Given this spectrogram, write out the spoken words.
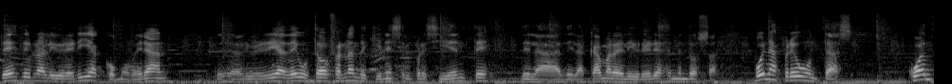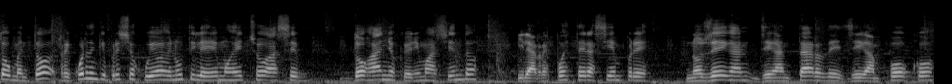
desde una librería, como verán, desde la librería de Gustavo Fernández, quien es el presidente de la, de la Cámara de Librerías de Mendoza. Buenas preguntas. ¿Cuánto aumentó? Recuerden que precios cuidados inútiles hemos hecho hace dos años que venimos haciendo y la respuesta era siempre no llegan, llegan tarde, llegan poco.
